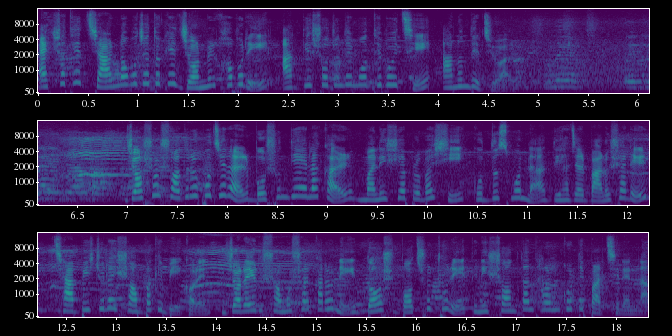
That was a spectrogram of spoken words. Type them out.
একসাথে চার নবজাতকের জন্মের খবরে আত্মীয় স্বজনদের মধ্যে বইছে আনন্দের জোয়ার। যশোর সদর উপজেলার বসুন্দিয়া এলাকার মালয়েশিয়া প্রবাসী কুদ্দুস মোল্লা দুই হাজার বারো সালের ছাব্বিশ জুলাই শম্পাকে বিয়ে করেন। জরায়ুর সমস্যার কারণে দশ বছর ধরে তিনি সন্তান ধারণ করতে পারছিলেন না।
